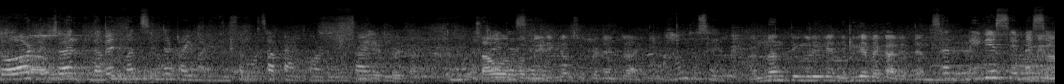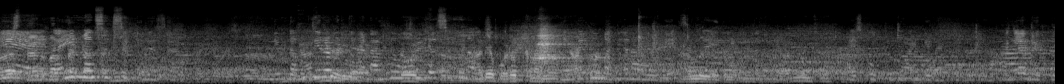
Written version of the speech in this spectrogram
third sir eleven ಮಂತ್ಸಿಂದ ಟ್ರೈ ಮಾಡಿದ್ದೀನಿ ಸರ್ ಹೊಸ ಪ್ಯಾನ್ ಕಾರ್ಡು ಹೊಸ ತಾವು ಇದೆ ಒಬ್ಬ ಮೆಡಿಕಲ್ ಸೂಪರಿಂಟೆಂಡೆಂಟ್ ಆಗಿ. ಹೌದು ಸರ್. ಹನ್ನೊಂದು ತಿಂಗಳಿಗೆ ನಿಮಗೆ ಬೇಕಾಗುತ್ತೆ ಅಂತ sir previous M S months nine ಮಂತ್ಸಿಗೆ ಸಿಕ್ಕಿದೆ ಸರ್. ನೀವು ನಂಬ್ತೀರ ಬಿಡ್ತೀರ ಹೋಗಿ ಕೆಲಸಕ್ಕೂ ನಾನು ನಿಮಗೂ ಮಧ್ಯಾಹ್ನ ಹೋಗಿ I spoke to joint director ಆಗಲೇಬೇಕು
